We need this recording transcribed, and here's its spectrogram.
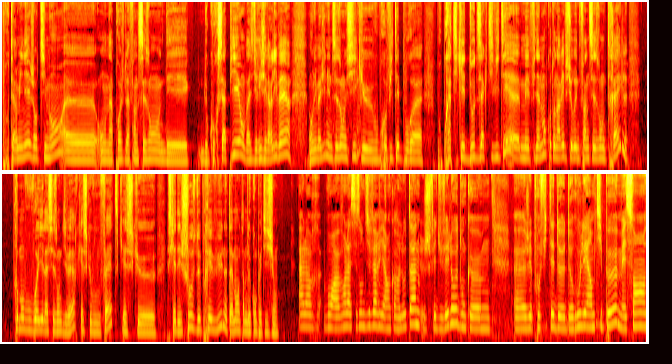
pour terminer gentiment, euh, on approche de la fin de saison des, de course à pied, on va se diriger vers l'hiver. On imagine une saison aussi que vous profitez pour, euh, pour pratiquer d'autres activités, mais finalement quand on arrive sur une fin de saison de trail, comment vous voyez la saison d'hiver? Qu'est-ce que vous faites? Qu'est-ce que, Est-ce qu'il y a des choses de prévues, notamment en termes de compétition? Alors, bon, avant la saison d'hiver, il y a encore l'automne. Je fais du vélo, donc euh, euh, je vais profiter de, rouler un petit peu, mais sans,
